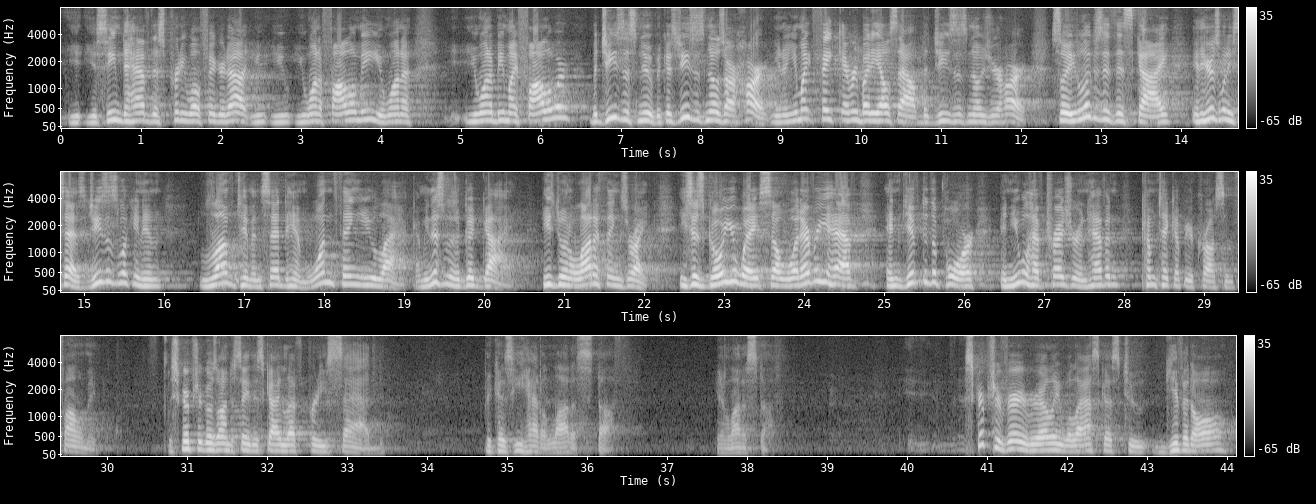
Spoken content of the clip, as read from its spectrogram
you, you seem to have this pretty well figured out. You, you, you want to follow me? You want to you want to be my follower? But Jesus knew because Jesus knows our heart. You know, you might fake everybody else out, but Jesus knows your heart. So he looks at this guy, and here's what he says Jesus looking at him, loved him, and said to him, One thing you lack. I mean, this was a good guy. He's doing a lot of things right. He says, Go your way, sell whatever you have, and give to the poor, and you will have treasure in heaven. Come take up your cross and follow me. The scripture goes on to say this guy left pretty sad because he had a lot of stuff. He had a lot of stuff. Scripture very rarely will ask us to give it all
